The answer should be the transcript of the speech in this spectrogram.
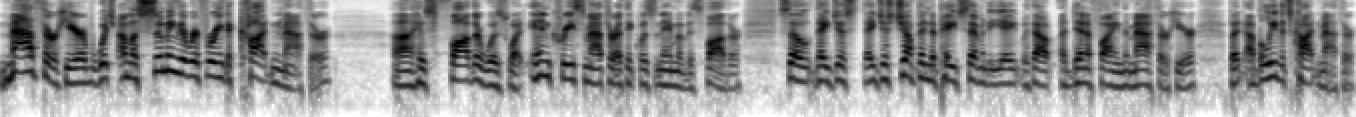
Mather here, which I'm assuming they're referring to Cotton Mather, uh, his father was what Increase Mather, I think was the name of his father. So they just they just jump into page seventy eight without identifying the Mather here, but I believe it's Cotton Mather.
